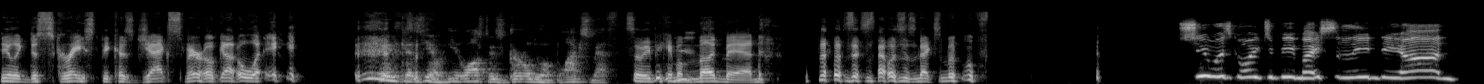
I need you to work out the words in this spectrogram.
feeling disgraced because Jack Sparrow got away. because you know he lost his girl to a blacksmith. so he became a Yeah. mud man. That was his, that was his next move. She was going to be my Celine Dion.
